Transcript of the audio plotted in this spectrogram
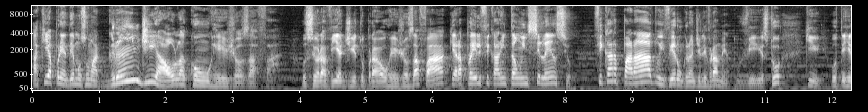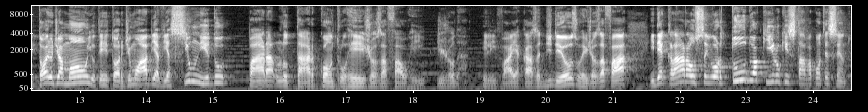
Aqui aprendemos uma grande aula com o rei Josafá. O Senhor havia dito para o rei Josafá que era para ele ficar então em silêncio, ficar parado e ver um grande livramento, visto que o território de Amon e o território de Moabe havia se unido para lutar contra o rei Josafá, o rei de Judá. Ele vai à casa de Deus, o rei Josafá, e declara ao Senhor tudo aquilo que estava acontecendo.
